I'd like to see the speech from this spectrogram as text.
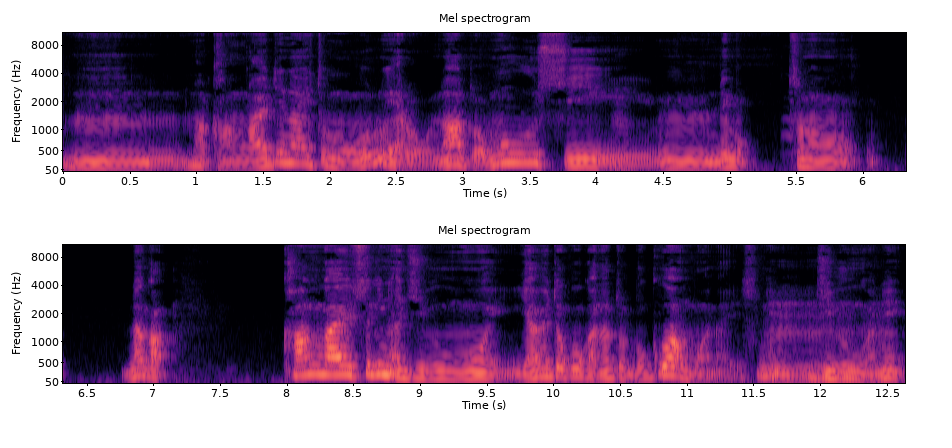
うーんまあ考えてない人もおるやろうなと思うし、ううん、でもそのなんか考えすぎな自分をやめとこうかなと僕は思わないですね、うん。自分はね。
